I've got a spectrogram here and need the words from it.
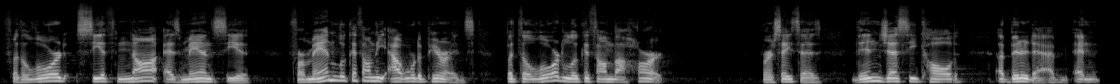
For the Lord seeth not as man seeth, for man looketh on the outward appearance, but the Lord looketh on the heart. Verse 8 says, Then Jesse called Abinadab and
